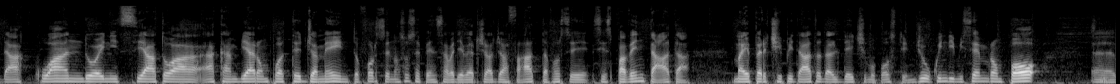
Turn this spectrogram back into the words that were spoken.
da quando ha iniziato a, a cambiare un po' atteggiamento, forse non so se pensava di avercela già fatta, forse si è spaventata ma è precipitata dal decimo posto in giù. Quindi mi sembra un po', eh,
